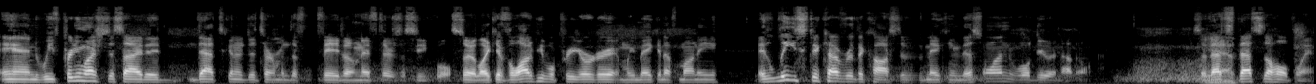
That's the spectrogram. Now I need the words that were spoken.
and we've pretty much decided that's going to determine the fate on if there's a sequel. So, like, if a lot of people pre-order it and we make enough money, at least to cover the cost of making this one, we'll do another one. So that's that's the whole plan.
